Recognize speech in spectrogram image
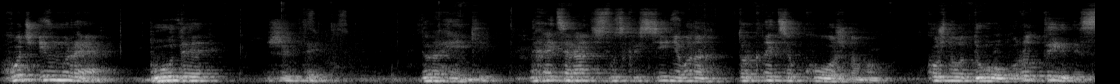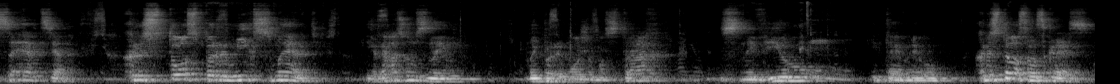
хоч і вмре, буде жити. Дорогенькі, нехай ця радість Воскресіння вона торкнеться кожного, кожного дому, родини, серця. Христос переміг смерть, і разом з ним ми переможемо страх, зневіру і темряву. Христос Воскрес!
